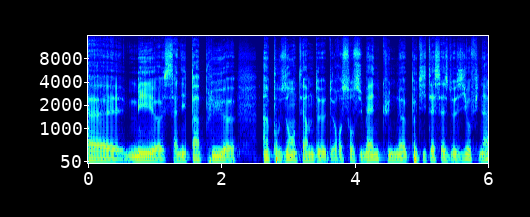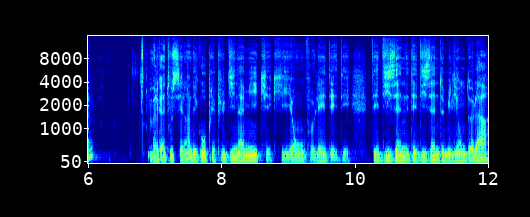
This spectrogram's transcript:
Euh, mais euh, ça n'est pas plus euh, imposant en termes de, de ressources humaines qu'une petite SS2I au final. Malgré tout, c'est l'un des groupes les plus dynamiques et qui ont volé des, dizaines et des dizaines de millions de dollars.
